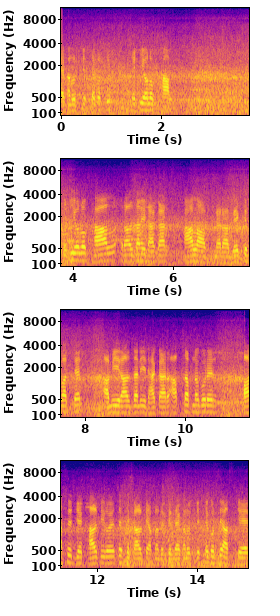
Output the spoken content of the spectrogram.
দেখানোর চেষ্টা করছি। এটি হলো খাল। এটি হলো খাল রাজধানী ঢাকার খাল আপনারা দেখতে পাচ্ছেন। আমি রাজধানী ঢাকার আফতাবনগরের পাশে যে খালটি রয়েছে সে খালটি আপনাদেরকে দেখানোর চেষ্টা করছি। আজকে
